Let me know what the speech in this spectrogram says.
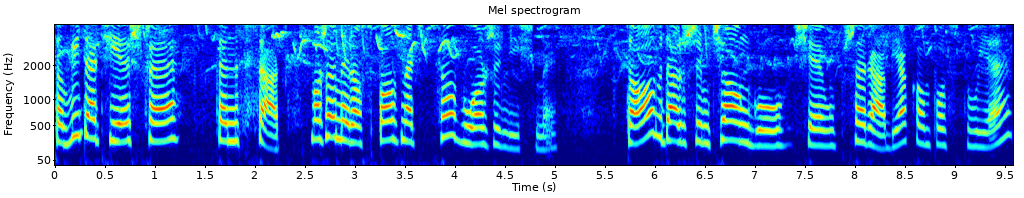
to widać jeszcze ten wsad. Możemy rozpoznać, co włożyliśmy. To w dalszym ciągu się przerabia, kompostuje.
